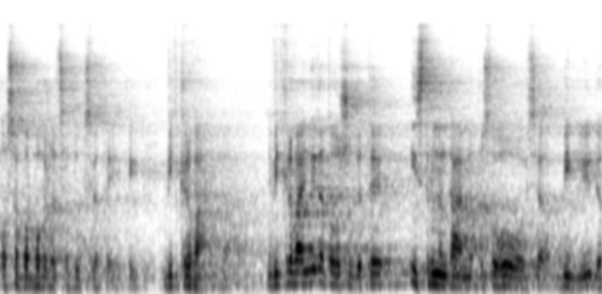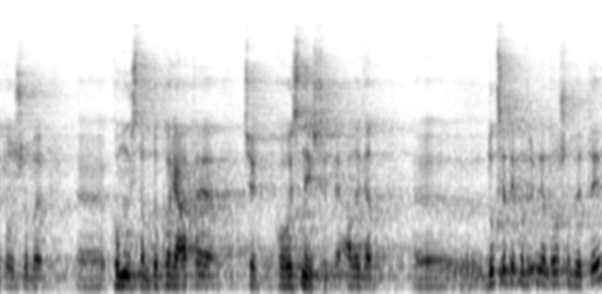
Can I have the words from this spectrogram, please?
особа Божа, це Дух Святий, який відкриває. Да? Відкриває не для того, щоб ти інструментально послуговувався Біблією, для того, щоб е, комусь там докоряти чи когось нищити, але для, е, Дух Святий потрібен для того, щоб ти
